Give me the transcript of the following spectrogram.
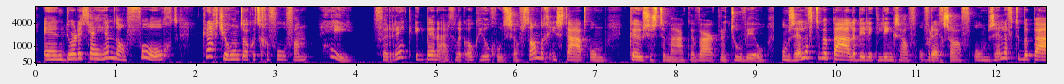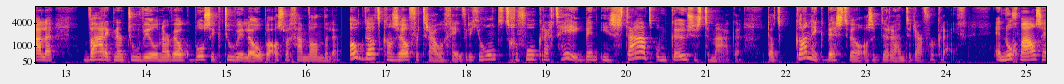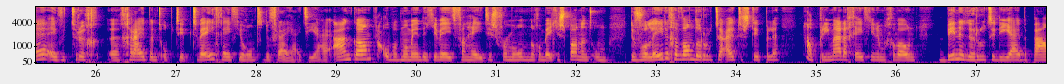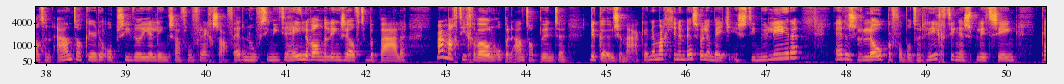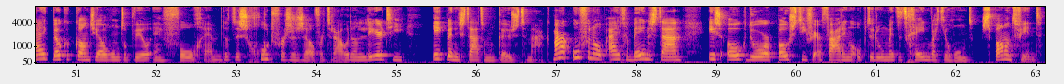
En doordat jij hem dan volgt, krijgt je hond ook het gevoel van hey, verrek, ik ben eigenlijk ook heel goed zelfstandig in staat om keuzes te maken waar ik naartoe wil. Om zelf te bepalen wil ik linksaf of rechtsaf. Om zelf te bepalen waar ik naartoe wil, naar welk bos ik toe wil lopen als we gaan wandelen. Ook dat kan zelfvertrouwen geven. Dat je hond het gevoel krijgt: hé, hey, ik ben in staat om keuzes te maken. Dat kan ik best wel als ik de ruimte daarvoor krijg. En nogmaals, hè, even teruggrijpend uh, op tip 2, geef je hond de vrijheid die hij aan kan. Op het moment dat je weet van hé, hey, het is voor mijn hond nog een beetje spannend om de volledige wandelroute uit te stippelen. Nou prima, dan geef je hem gewoon binnen de route die jij bepaalt een aantal keer de optie wil je linksaf of rechtsaf. Hè. Dan hoeft hij niet de hele wandeling zelf te bepalen, maar mag hij gewoon op een aantal punten de keuze maken. En daar mag je hem best wel een beetje in stimuleren. Dus loop bijvoorbeeld richting een splitsing. Kijk welke kant jouw hond op wil en volg hem. Dat is goed voor zijn zelfvertrouwen. Dan leert hij ik ben in staat om een keuze te maken. Maar oefenen op eigen benen staan is ook door positieve ervaringen op te doen met hetgeen wat je hond spannend vindt.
